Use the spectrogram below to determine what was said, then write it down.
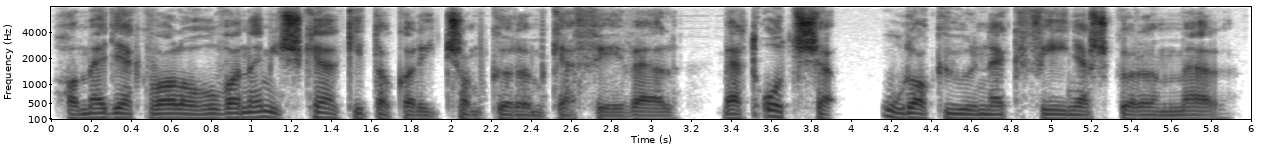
Ha megyek valahova, nem is kell kitakarítsam körömkefével, mert ott se urak ülnek fényes körömmel.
